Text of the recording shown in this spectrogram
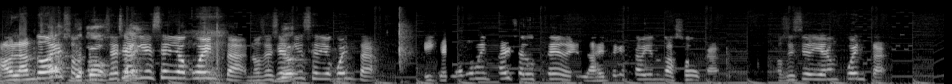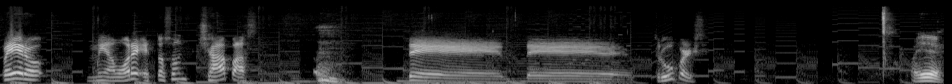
hablando de eso, Yo- no sé si alguien se dio cuenta, no sé si Yo- alguien se dio cuenta, y quería comentárselo a ustedes, la gente que está viendo Azoka, no sé si se dieron cuenta, pero, mi amores, estos son chapas de, de Troopers. Oye,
